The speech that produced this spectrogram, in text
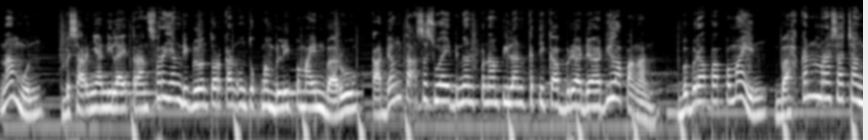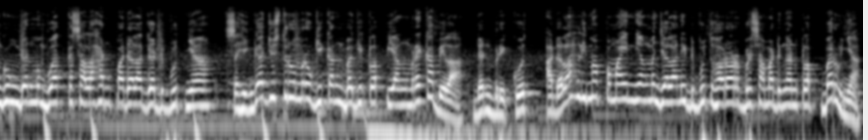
Namun, besarnya nilai transfer yang digelontorkan untuk membeli pemain baru kadang tak sesuai dengan penampilan ketika berada di lapangan. Beberapa pemain bahkan merasa canggung dan membuat kesalahan pada laga debutnya sehingga justru merugikan bagi klub yang mereka bela. Dan berikut adalah lima pemain yang menjalani debut horor bersama dengan klub barunya.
